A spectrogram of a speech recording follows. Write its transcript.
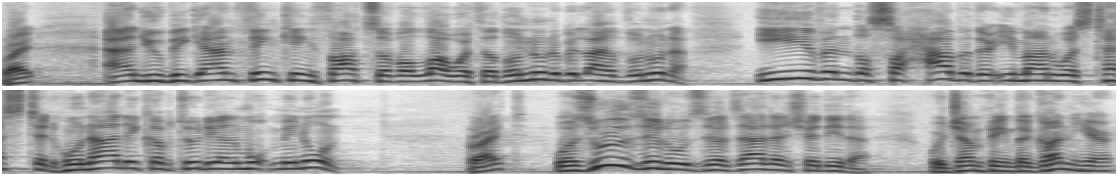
right? And you began thinking thoughts of Allah. وَتَظُنُّونَ بِاللَّهِ الظُّنُونَ Even the Sahaba, their iman was tested. هُنَالِكَ ابْتُلِيَ الْمُؤْمِنُونَ Right? وَزُلْزِلُوا زِلْزَالًا شَدِيدًا We're jumping the gun here,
